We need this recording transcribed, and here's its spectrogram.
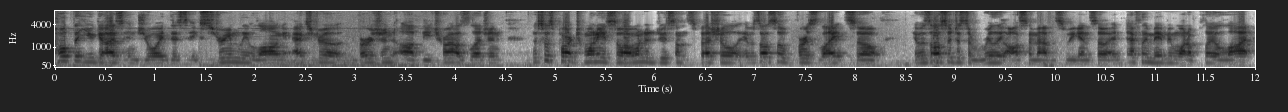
Hope that you guys enjoyed this extremely long extra version of the Trials Legend. This was part 20, so I wanted to do something special. It was also First Light, so it was also just a really awesome map this weekend, so it definitely made me want to play a lot.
